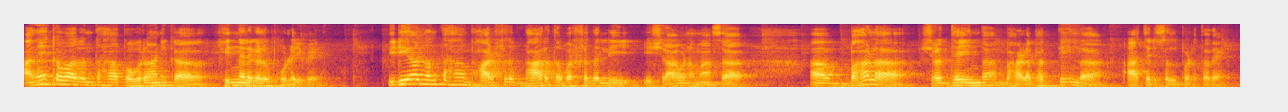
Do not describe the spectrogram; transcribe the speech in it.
ಅನೇಕವಾದಂತಹ ಪೌರಾಣಿಕ ಹಿನ್ನೆಲೆಗಳು ಕೂಡ ಇವೆ. ಇಡಿಯಾದಂತಹ ಭಾರತ ಭಾರತ ವರ್ಷದಲ್ಲಿ ಈ ಶ್ರಾವಣ ಮಾಸ ಬಹಳ ಶ್ರದ್ಧೆಯಿಂದ, ಬಹಳ ಭಕ್ತಿಯಿಂದ ಆಚರಿಸಲ್ಪಡುತ್ತದೆ.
